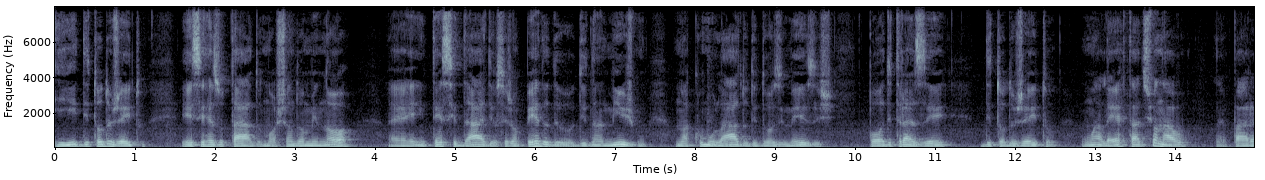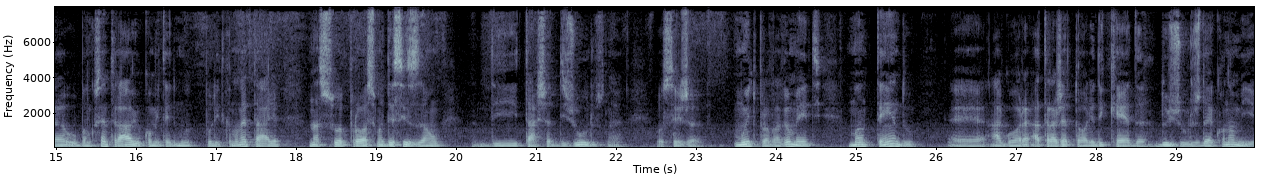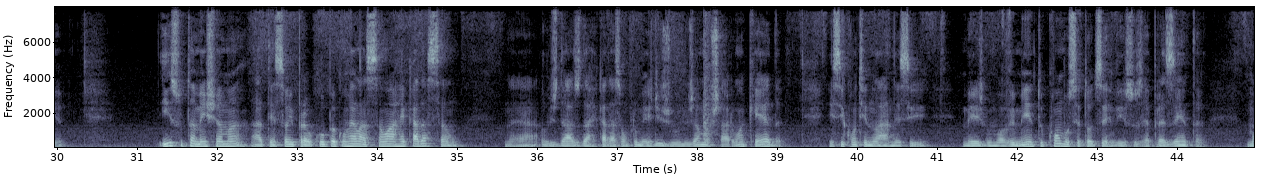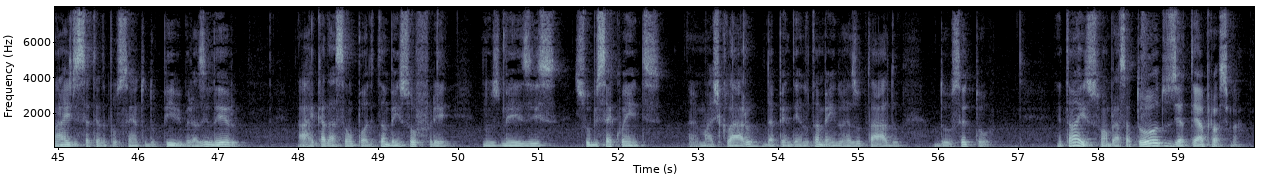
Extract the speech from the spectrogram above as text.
E, de todo jeito, esse resultado, mostrando uma menor é, intensidade, ou seja, uma perda do dinamismo no acumulado de 12 meses, pode trazer, de todo jeito, um alerta adicional né, para o Banco Central e o Comitê de Política Monetária na sua próxima decisão de taxa de juros. Né? Ou seja, muito provavelmente mantendo é, agora a trajetória de queda dos juros da economia. Isso também chama a atenção e preocupa com relação à arrecadação. Né? Os dados da arrecadação para o mês de julho já mostraram uma queda, e se continuar nesse mesmo movimento, como o setor de serviços representa mais de 70% do PIB brasileiro, a arrecadação pode também sofrer nos meses subsequentes, né? mas, claro, dependendo também do resultado do setor. Então é isso, um abraço a todos e até a próxima.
